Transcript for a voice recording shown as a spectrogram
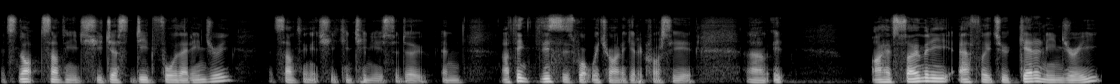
It's not something she just did for that injury. It's something that she continues to do, and I think this is what we're trying to get across here. Um, it, I have so many athletes who get an injury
